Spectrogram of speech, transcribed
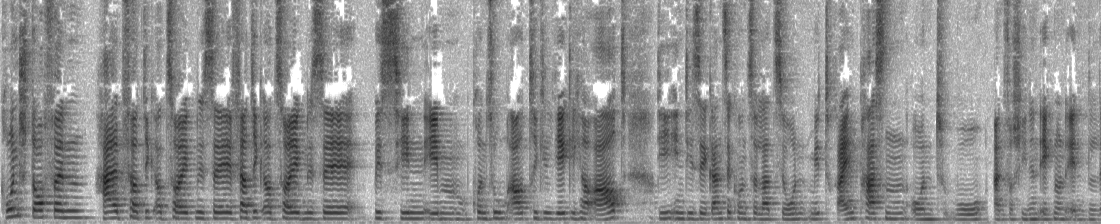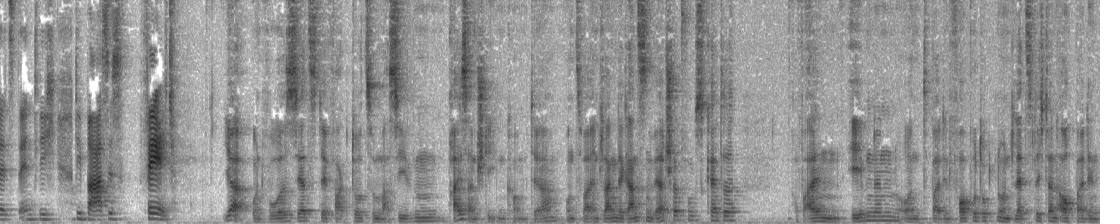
Grundstoffen, Halbfertigerzeugnisse, Fertigerzeugnisse bis hin eben Konsumartikel jeglicher Art, die in diese ganze Konstellation mit reinpassen und wo an verschiedenen Ecken und Enden letztendlich die Basis fehlt. Ja, und wo es jetzt de facto zu massiven Preisanstiegen kommt, ja. Und zwar entlang der ganzen Wertschöpfungskette auf allen Ebenen und bei den Vorprodukten und letztlich dann auch bei den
